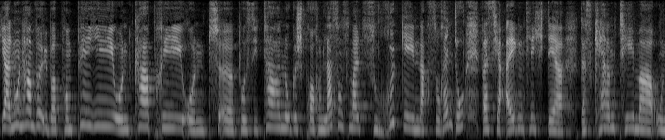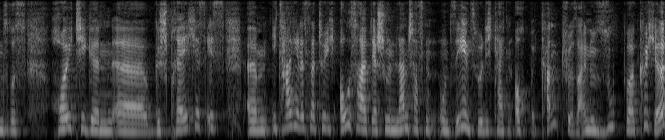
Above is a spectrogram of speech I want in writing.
Ja, nun haben wir über Pompeji und Capri und äh, Positano gesprochen. Lass uns mal zurückgehen nach Sorrento, was ja eigentlich der das Kernthema unseres heutigen äh, Gespräches ist. Ähm, Italien ist natürlich außerhalb der schönen Landschaften und Sehenswürdigkeiten auch bekannt für seine super Küche.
